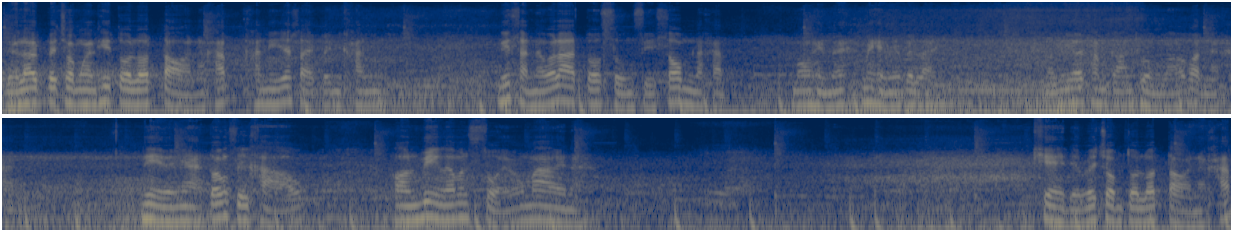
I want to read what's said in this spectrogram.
เดี๋ยวเราไปชมกันที่ตัวรถต่อนะครับคันนี้จะใส่เป็นคันนิสสันนวาราตัวสูงสีส้มนะครับ มองเห็นไหมไม่เห็นไม่เป็นไรตอนนี้เราทำการถ่วงล้อก่อนนะครับ นี่เป็นไงต้องสีขาวตอนวิ่งแล้วมันสวยมากๆเลยนะโอเค เดี๋ยวไปชมตัวรถต่อนะครับ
